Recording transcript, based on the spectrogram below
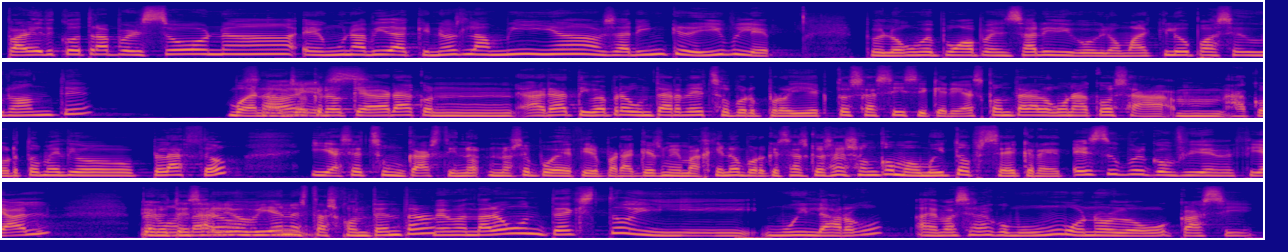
parezco otra persona en una vida que no es la mía, o sea, era increíble. Pero luego me pongo a pensar y digo, y lo mal que lo pasé durante, bueno, yo creo que ahora con ahora te iba a preguntar de hecho por proyectos así si querías contar alguna cosa mm, a corto o medio plazo y has hecho un casting, no, se puede decir para qué es me imagino porque esas cosas son como muy top secret. Es súper confidencial. Pero te salió bien, ¿estás contenta? Me mandaron un texto y muy largo, además era como un monólogo casi.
